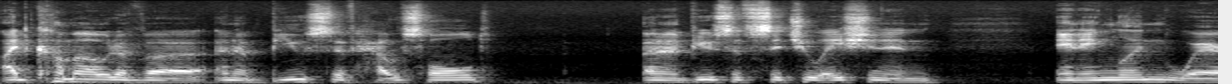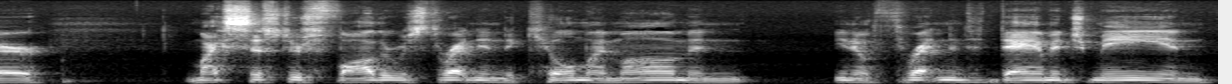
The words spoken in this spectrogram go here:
I'd come out of a, an abusive household, an abusive situation in in England where my sister's father was threatening to kill my mom and you know threatening to damage me and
